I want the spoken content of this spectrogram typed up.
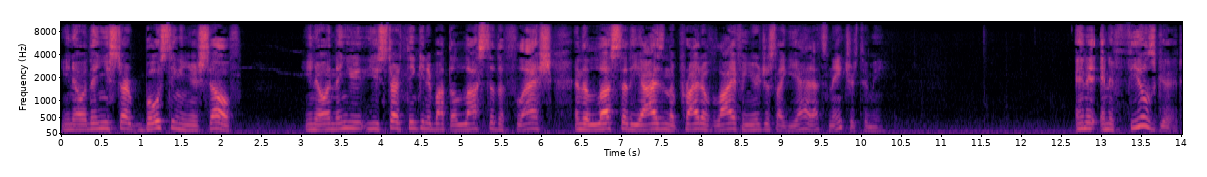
You know, then you start boasting in yourself you know, and then you, you start thinking about the lust of the flesh and the lust of the eyes and the pride of life, and you're just like, yeah, that's nature to me. And it and it feels good.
